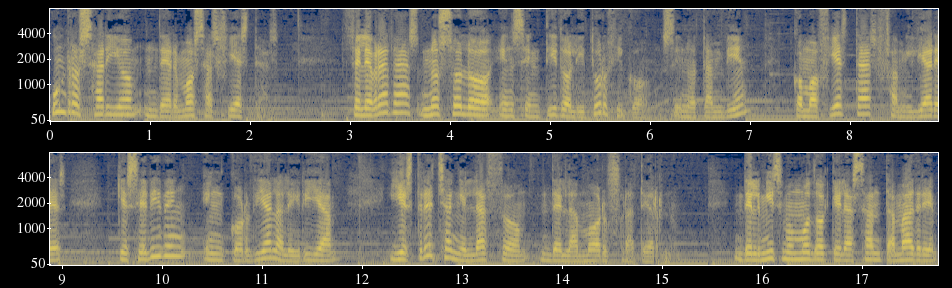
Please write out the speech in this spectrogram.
un rosario de hermosas fiestas, celebradas no sólo en sentido litúrgico, sino también como fiestas familiares que se viven en cordial alegría y estrechan el lazo del amor fraterno. Del mismo modo que la Santa Madre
